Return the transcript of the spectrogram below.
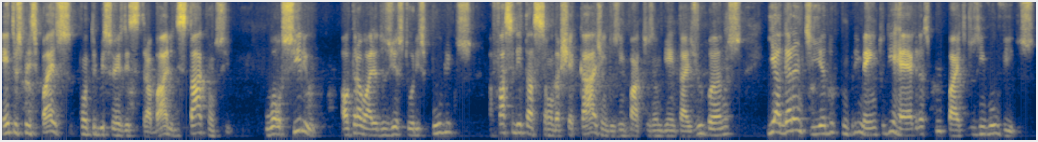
entre as principais contribuições desse trabalho, destacam-se o auxílio ao trabalho dos gestores públicos, a facilitação da checagem dos impactos ambientais urbanos e a garantia do cumprimento de regras por parte dos envolvidos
